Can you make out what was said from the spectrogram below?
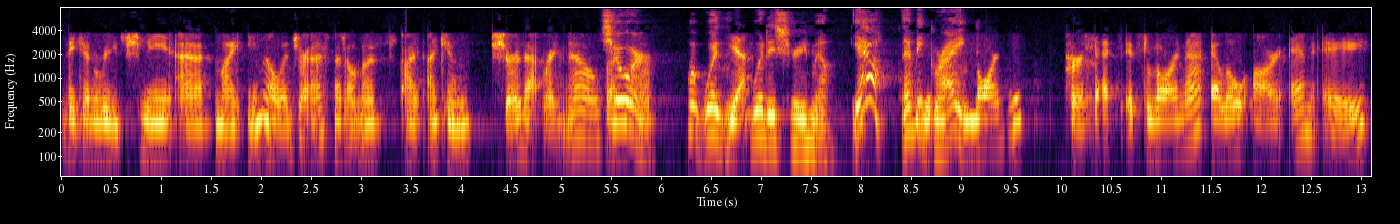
they can reach me at my email address. I don't know if I, I can share that right now. But, sure. Uh, what what yeah. what is your email? Yeah, that'd be great. Lorna, perfect. It's Lorna L O R N A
